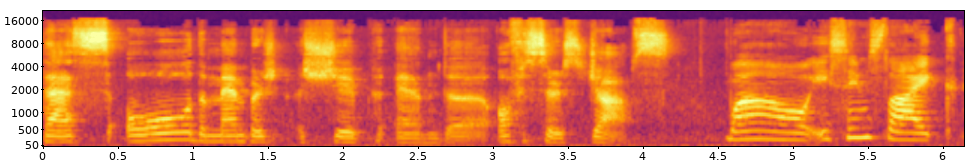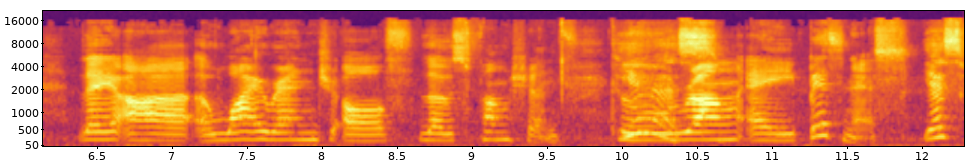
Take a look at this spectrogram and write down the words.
That's all the membership and uh, officers' jobs. Wow, it seems like there are a wide range of those functions to Yes. run a business. Yes,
